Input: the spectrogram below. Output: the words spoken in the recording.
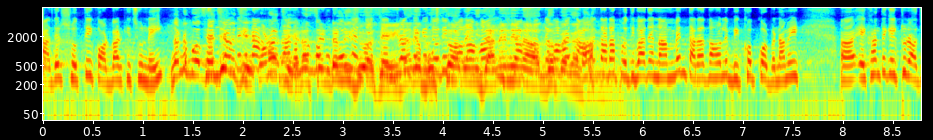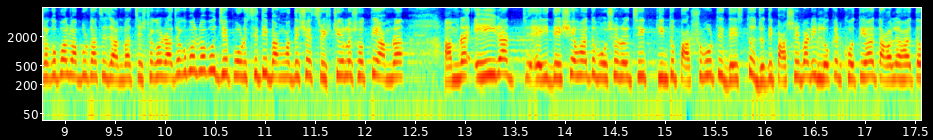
তাদের সত্যি করবার কিছু নেই। হয়, হয়। তারা প্রতিবাদে নামবেন তারা তাহলে বিক্ষোভ করবেন। আমি এখান থেকে একটু রাজাগোপাল বাবুর কাছে জানবার চেষ্টা করি। রাজাগোপাল বাবু যে পরিস্থিতি বাংলাদেশের সৃষ্টি হলো সত্যি আমরা আমরা এই এই দেশে হয়তো বসে রয়েছি কিন্তু পার্শ্ববর্তী দেশ তো যদি পাশের বাড়ির লোকের ক্ষতি হয় তাহলে হয়তো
